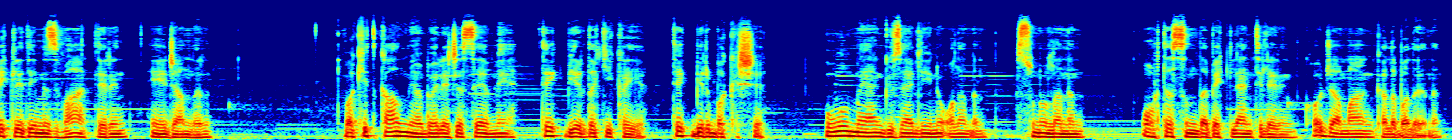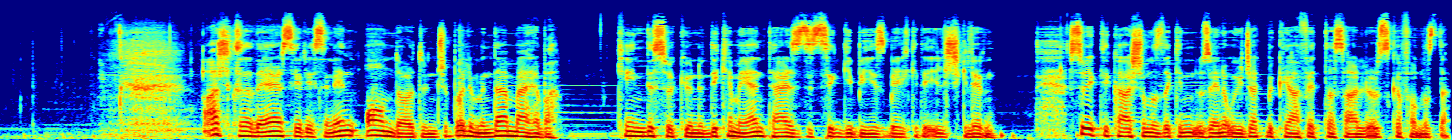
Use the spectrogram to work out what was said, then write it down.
beklediğimiz vaatlerin, heyecanların. Vakit kalmıyor böylece sevmeye. Tek bir dakikayı, tek bir bakışı, umulmayan güzelliğini olanın, sunulanın, ortasında beklentilerin, kocaman kalabalığının. Aşksa Değer serisinin 14. bölümünden merhaba. Kendi söküğünü dikemeyen terzisi gibiyiz belki de ilişkilerin. Sürekli karşımızdakinin üzerine uyacak bir kıyafet tasarlıyoruz kafamızda.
